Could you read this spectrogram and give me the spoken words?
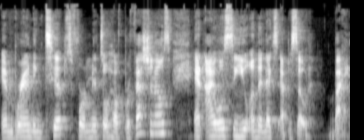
and branding tips for mental health professionals. And I will see you on the next episode. Bye.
